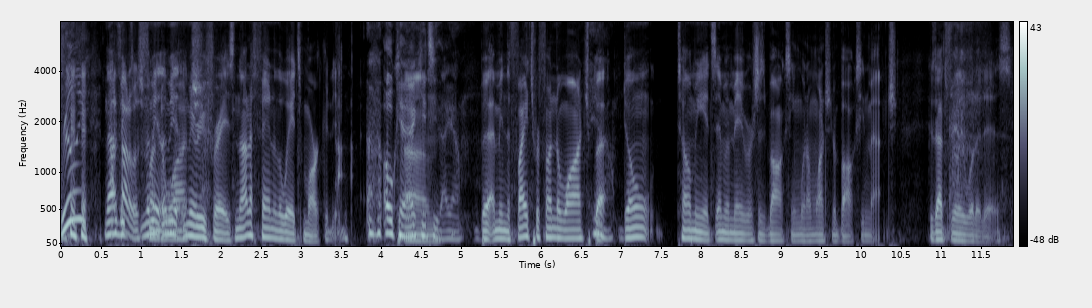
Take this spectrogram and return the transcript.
Really? Not I a thought big- it was let me, fun to let me, Let me rephrase. Not a fan of the way it's marketed. okay, I Um, can see that. Yeah. But I mean, the fights were fun to watch. But Yeah. don't tell me it's MMA versus boxing when I'm watching a boxing match, because that's really what it is.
